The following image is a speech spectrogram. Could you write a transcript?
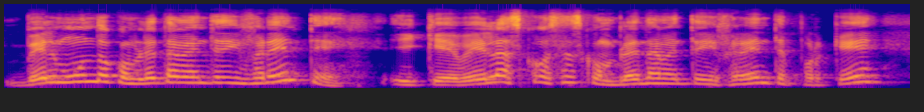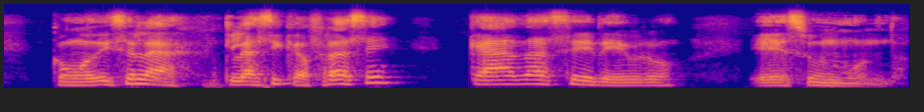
ve el mundo completamente diferente y que ve las cosas completamente diferente. ¿Por qué? Como dice la clásica frase, cada cerebro es un mundo.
